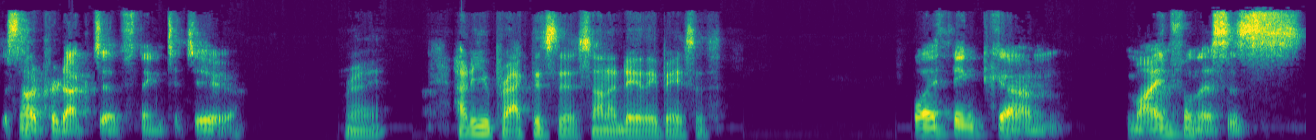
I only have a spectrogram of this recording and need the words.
it's not a productive thing to do. Right. How do you practice this on a daily basis? Well, I think um, mindfulness is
